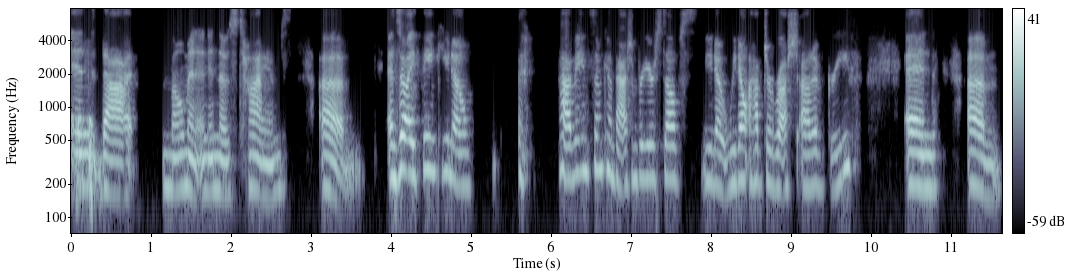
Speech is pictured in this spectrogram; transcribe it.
in that moment and in those times. Um, and so I think, you know, having some compassion for yourself, you know, we don't have to rush out of grief. And um,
